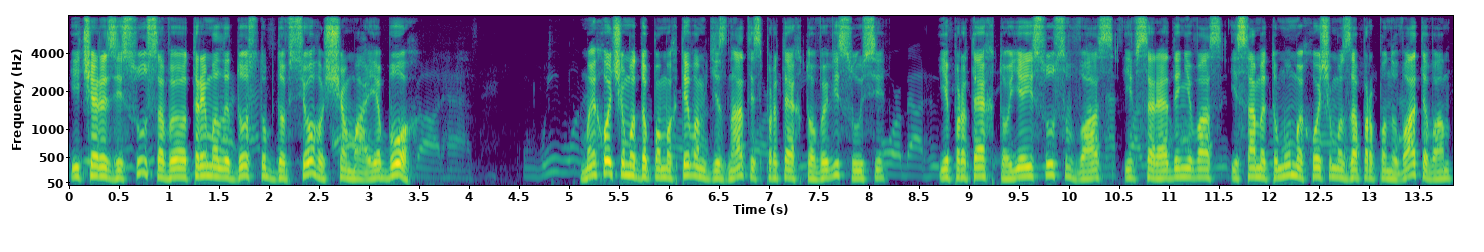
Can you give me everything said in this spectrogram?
і через Ісуса ви отримали доступ до всього, що має Бог. Ми хочемо допомогти вам дізнатись про те, хто ви в Ісусі, і про те, хто є Ісус в вас і всередині вас. І саме тому ми хочемо запропонувати вам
